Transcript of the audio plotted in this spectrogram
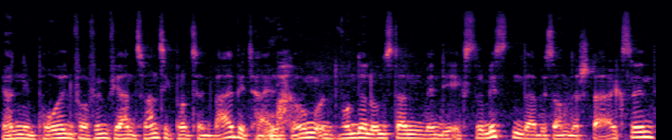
Wir hatten in Polen vor fünf Jahren 20 Prozent Wahlbeteiligung und wundern uns dann, wenn die Extremisten da besonders stark sind.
